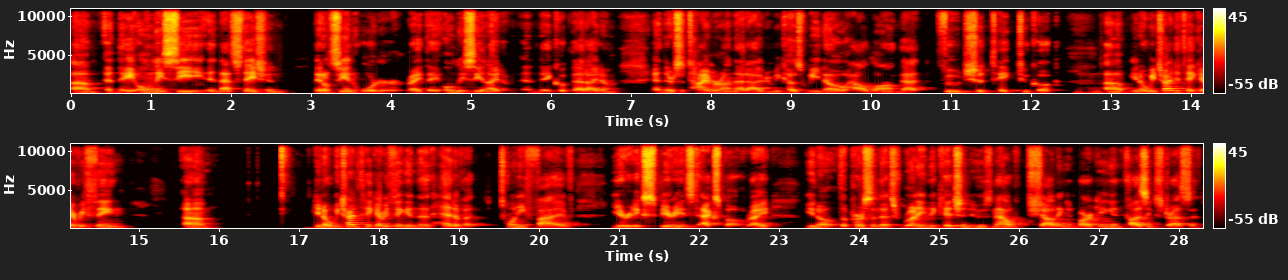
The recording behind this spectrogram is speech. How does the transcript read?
Um, and they only see in that station, they don't see an order, right? They only see an item and they cook that item. And there's a timer on that item because we know how long that food should take to cook. Mhm. Um, you know, we try to take everything, um, you know, we try to take everything in the head of a 25 year experienced expo, right? You know, the person that's running the kitchen who's now shouting and barking and causing stress and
